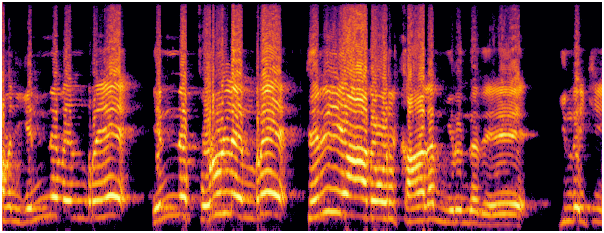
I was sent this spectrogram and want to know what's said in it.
அவன் என்னவென்றே என்ன பொருள் என்றே தெரியாத ஒரு காலம் இருந்தது. இன்றைக்கு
